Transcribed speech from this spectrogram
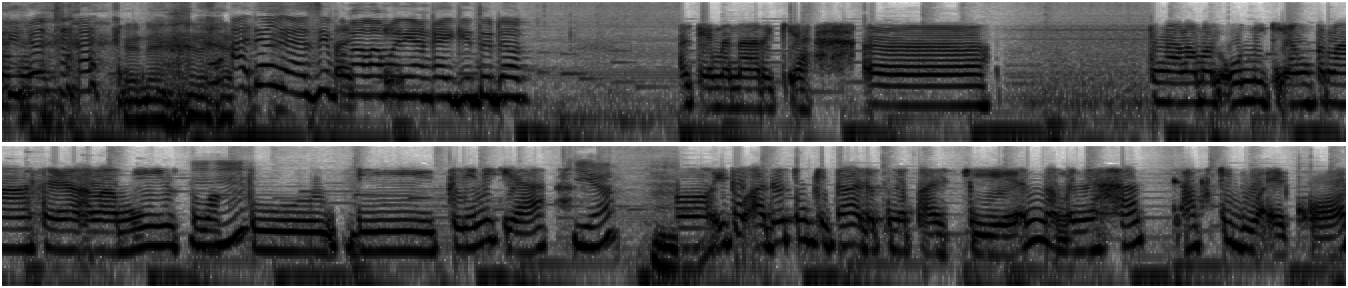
iya kan. Benar. Ada nggak sih pengalaman yang kayak gitu dok? Oke, menarik ya. Eh pengalaman unik yang pernah saya alami sewaktu di klinik ya. Iya, Eh, itu ada tuh kita ada punya pasien namanya Hus- Husky dua ekor.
